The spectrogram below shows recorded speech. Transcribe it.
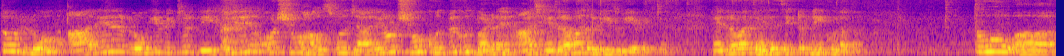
तो लोग आ रहे हैं लोग ये पिक्चर देख रहे हैं और शो हाउसफुल जा रहे हैं और शो खुद पे खुद बढ़ रहे हैं। आज हैदराबाद रिलीज़ हुई है पिक्चर हैदराबाद पहले सेक्टर नहीं खुला था। तो आ,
